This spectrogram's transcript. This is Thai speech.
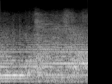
Senhor.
